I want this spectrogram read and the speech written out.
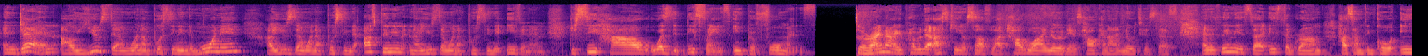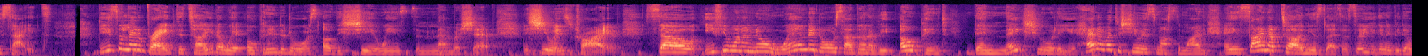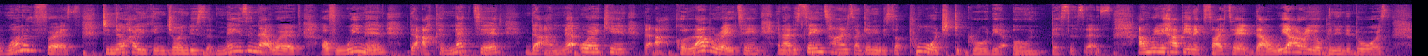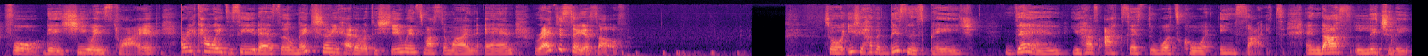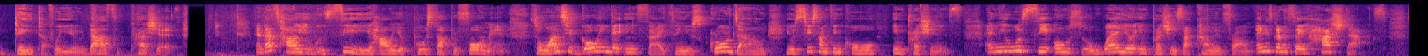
And then I'll use them when I'm posting in the morning, I use them when I post in the afternoon, and I use them when I post in the evening to see how what's the difference in performance. So right now you're probably asking yourself like how do I know this? How can I notice this? And the thing is that Instagram has something called insights. This is a little break to tell you that we're opening the doors of the She Wins membership, the She Wins tribe. So if you want to know when the doors are gonna be opened, then make sure that you head over to She Wins Mastermind and sign up to our newsletter so you're going to be the one of the first to know how you can join this amazing network of women that are connected, that are networking, that are collaborating, and at the same time are getting the support to grow their own businesses. I'm really happy and excited that we are reopening the doors for the She Wins tribe. I really can't wait to see you there. So make sure you head over to She Wins Mastermind and register yourself. So if you have a business page, then you have access to what's called insights. And that's literally data for you. That's precious. And that's how you will see how your posts are performing. So once you go in the insights and you scroll down, you'll see something called impressions. And you will see also where your impressions are coming from. And it's going to say hashtags.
